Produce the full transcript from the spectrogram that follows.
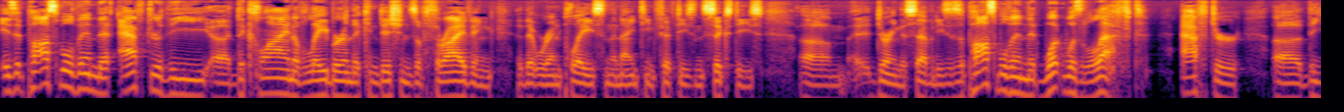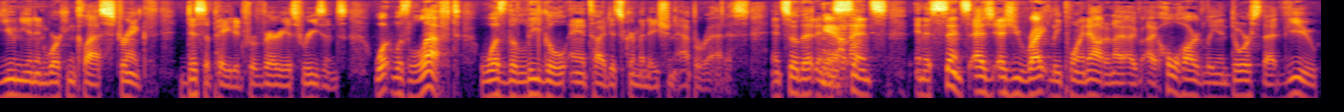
Is it possible then that after the uh, decline of labor and the conditions of thriving that were in place in the 1950s and 60s um, during the 70s, is it possible then that what was left after uh, the union and working class strength dissipated for various reasons. What was left was the legal anti-discrimination apparatus, and so that in yeah. a sense, in a sense, as as you rightly point out, and I, I wholeheartedly endorse that view.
